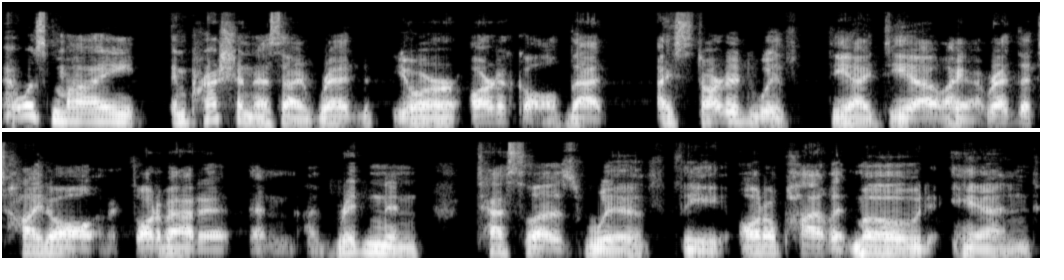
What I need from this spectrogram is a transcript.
That was my impression as I read your article that I started with the idea. I, read the title and I thought about it, and I've ridden in Teslas with the autopilot mode, and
